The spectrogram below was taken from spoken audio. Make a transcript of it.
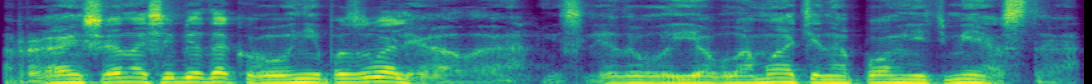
Раньше она себе такого не позволяла, и следовало ее обломать и напомнить место.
